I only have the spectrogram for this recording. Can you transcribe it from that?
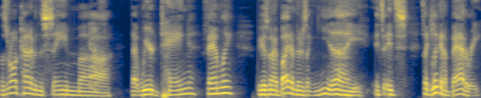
Those are all kind of in the same, uh, Yes. that weird tang family. Because when I bite them, there's like, yeah, it's, it's, it's like licking a battery.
